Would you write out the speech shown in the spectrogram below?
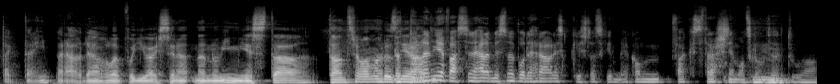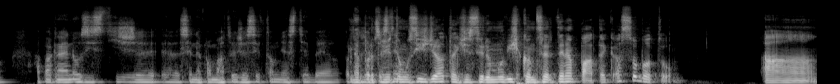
Tak to není pravda, vole, podíváš se na, na nový města, tam třeba mám hrozně no, tohle rád. mě fascinuje, ale my jsme odehráli s Kyšleským jako fakt strašně moc hmm. koncertů, mm. jo. A pak najednou zjistíš, že eh, si nepamatuješ, že jsi v tom městě byl. Protože, no, protože přesně... to musíš dělat tak, že si domluvíš koncerty na pátek a sobotu. A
